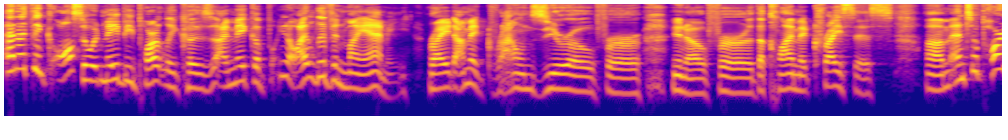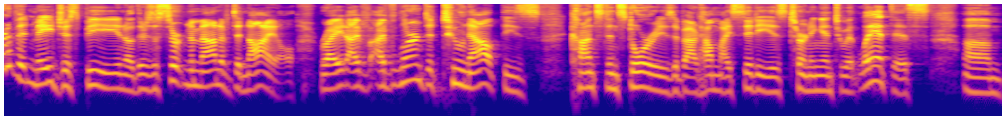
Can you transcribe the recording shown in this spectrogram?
and I think also it may be partly because I make up, you know, I live in Miami, right? I'm at ground zero for, you know, for the climate crisis. Um, and so part of it may just be, you know, there's a certain amount of denial, right? I've, I've learned to tune out these constant stories about how my city is turning into Atlantis, um,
